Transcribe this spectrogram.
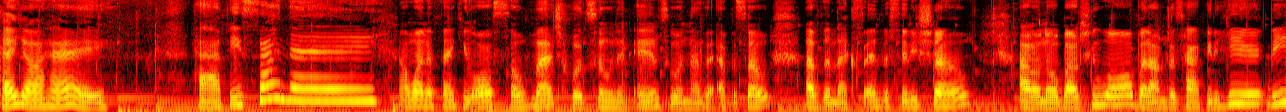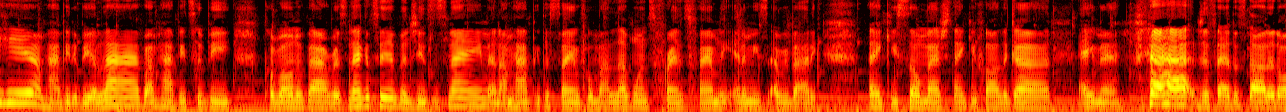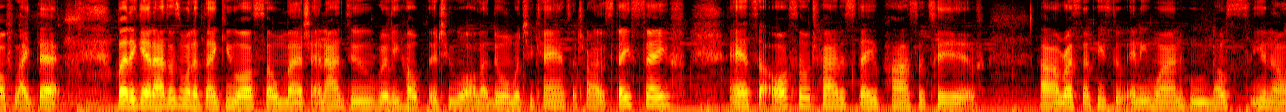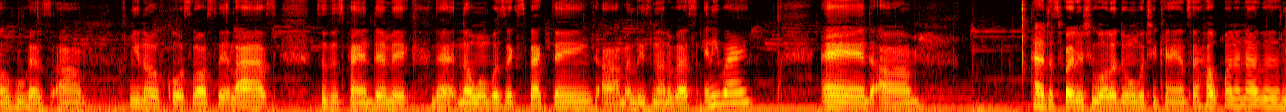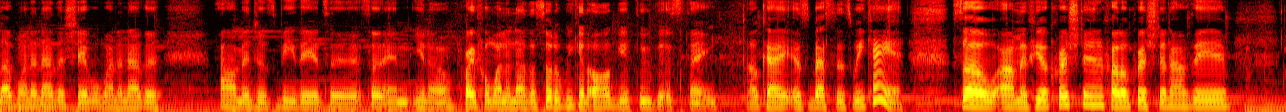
Hey, y'all. Hey. Happy Sunday! I want to thank you all so much for tuning in to another episode of the Lex and the City Show. I don't know about you all, but I'm just happy to hear, be here. I'm happy to be alive. I'm happy to be coronavirus negative in Jesus' name, and I'm happy the same for my loved ones, friends, family, enemies, everybody. Thank you so much. Thank you, Father God. Amen. just had to start it off like that. But again, I just want to thank you all so much, and I do really hope that you all are doing what you can to try to stay safe and to also try to stay positive. Uh, rest in peace to anyone who knows, you know, who has, um, you know, of course, lost their lives to this pandemic that no one was expecting, um, at least none of us anyway. And um, I just pray that you all are doing what you can to help one another, love one another, share with one another, um, and just be there to so and you know pray for one another so that we can all get through this thing okay as best as we can. So um, if you're a christian fellow christian out there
